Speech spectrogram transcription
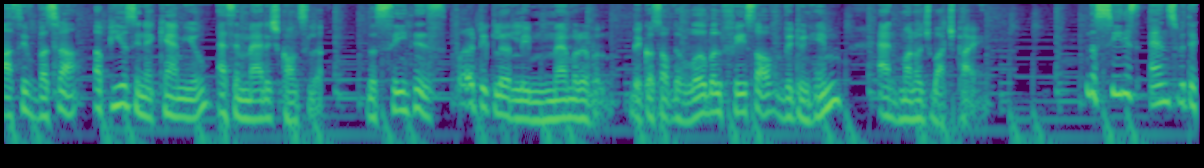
Asif Basra appears in a cameo as a marriage counselor. The scene is particularly memorable because of the verbal face off between him and Manoj Bajpayee. The series ends with a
